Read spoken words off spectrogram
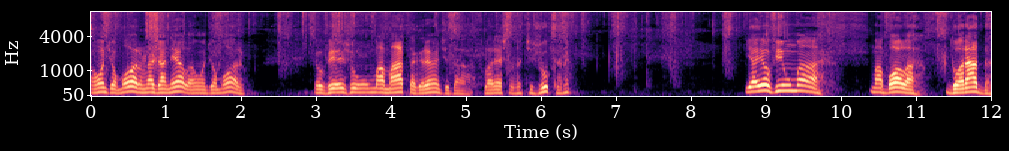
onde eu moro, na janela onde eu moro, eu vejo uma mata grande da Floresta da Tijuca, né? E aí eu vi uma, uma bola dourada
